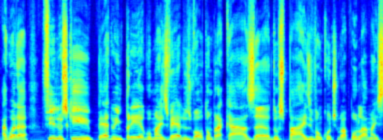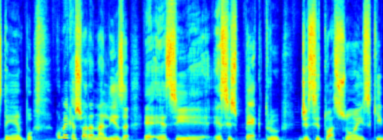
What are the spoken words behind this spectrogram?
Agora, filhos que perdem o emprego, mais velhos, voltam para casa dos pais e vão continuar por lá mais tempo. Como é que a senhora analisa esse, esse espectro de situações que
